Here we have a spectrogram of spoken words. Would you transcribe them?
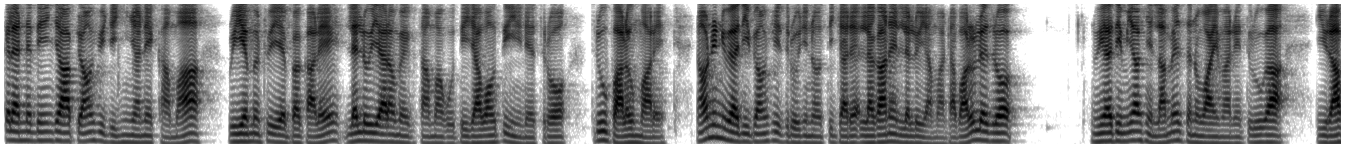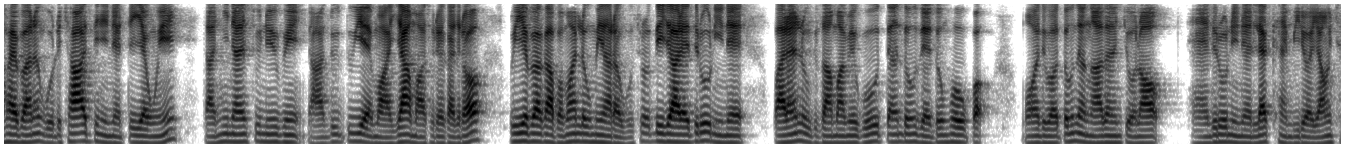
ကလပ်နှစ်သင်းကြားပြောင်းရွှေ့ခြင်းညာတဲ့အခါမှာရီယယ်မက်ထရစ်ရဲ့ဘက်ကလည်းလက်လွတ်ရတော့မယ့်ကစားမကိုတေးကြပေါင်းသိနေတယ်ဆိုတော့သူတို့ဘာလို့မှာလဲ။ နောက်နေ့နွေရာသီပြောင်းရွှေ့ဆိုလို့ကျွန်တော်တေးကြတဲ့အလကားနဲ့လက်လွတ်ရမှာဒါဘာလို့လဲဆိုတော့နွေရာသီမရောက်ခင်လာမယ့်ဇန်နဝါရီမှာတင်သူတို့ကဒီရာဖိုင်ဘာနဲ့ကိုတခြားအသင်းတွေနဲ့တရဝင်ဒါညှိနှိုင်းဆွေးနွေးခွင့်ဒါသူသူ့ရဲ့မှာရမှာဆိုတဲ့အခါကျတော့ရီယဘက်ကဘာမှလုပ်မရတော့ဘူးဆိုတော့တေးကြတယ်သူတို့အနေနဲ့ဘာတန်းလူကစားမမျိုးကိုတန်း30သုံးဖို့ပေါ့ဟောဒီပေါ်35တန်းကျော်လောက်အဲသူတို့အနေနဲ့လက်ခံပြီးတော့ရောင်းချ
